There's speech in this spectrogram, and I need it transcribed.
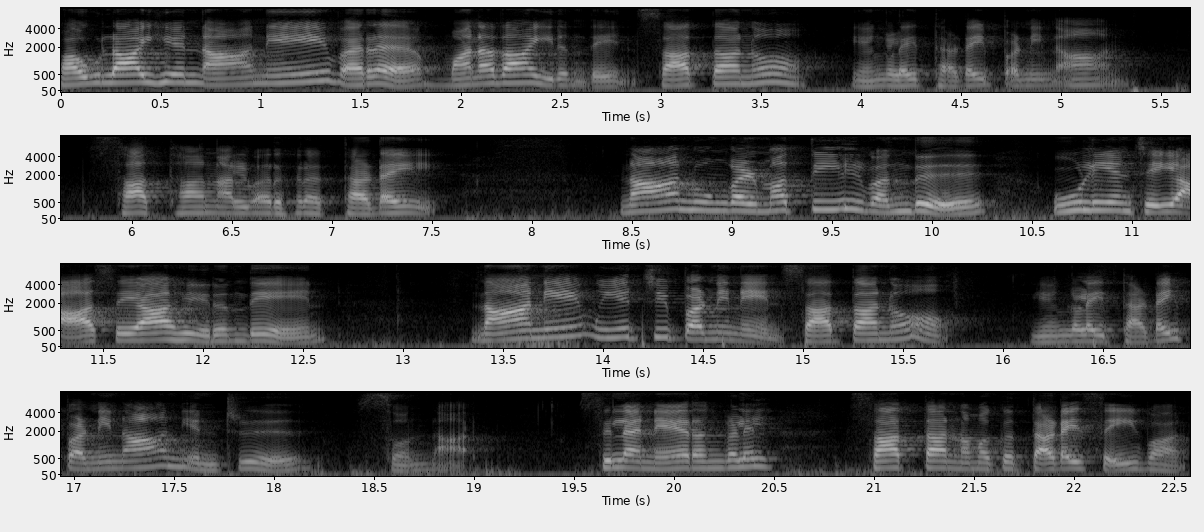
பவுலாகிய நானே வர மனதாக இருந்தேன் சாத்தானோ எங்களை தடை பண்ணினான். சாத்தானால் வருகிற தடை. நான் உங்கள் மத்தியில் வந்து ஊழியம் செய்ய ஆசையாக இருந்தேன். நானே முயற்சி பண்ணினேன். சாத்தானோ எங்களை தடை பண்ணினான் என்று சொன்னார். சில நேரங்களில் சாத்தான் நமக்கு தடை செய்வான்.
